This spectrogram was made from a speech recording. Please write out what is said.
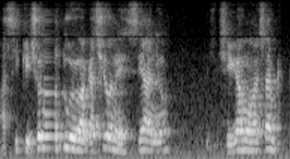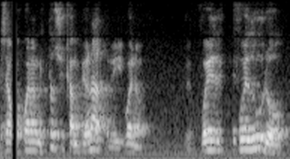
así que yo no tuve vacaciones ese año, llegamos allá, empezamos a jugar amistoso y campeonato, y bueno, fue, fue duro.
